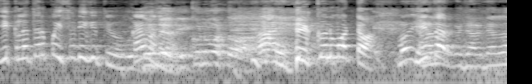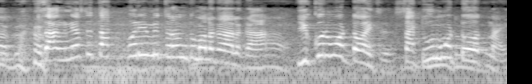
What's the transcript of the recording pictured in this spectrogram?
इकलं तर पैसे दे घेते काय म्हणा हा एकूण मोठं व्हा. मग ही तर सांगण्याचं तात्पर्य मित्रांनो तुम्हाला कळालं का? इकून मोठं व्हायचं. साठवून मोठं होत नाही.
